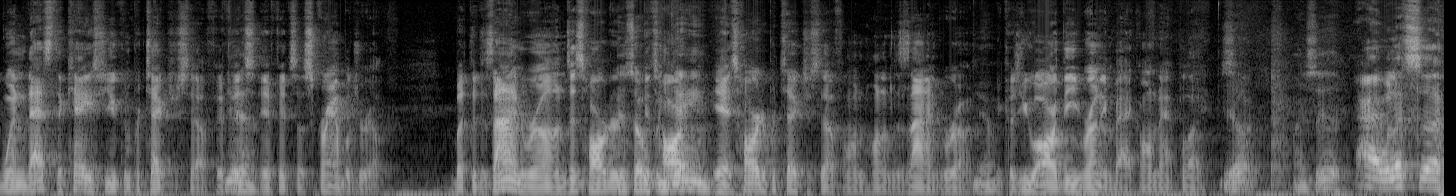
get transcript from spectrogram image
when that's the case, you can protect yourself if it's if it's a scramble drill. But the designed runs, it's harder. It's open hard. game. Yeah, it's hard to protect yourself on on a designed run Yeah. because you are the running back on that play. So- that's it. All right, well let's uh,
